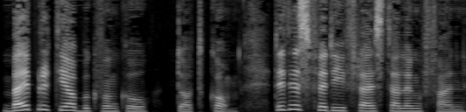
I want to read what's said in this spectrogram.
by proteaboekwinkel.com. Dit is vir die vrystelling van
